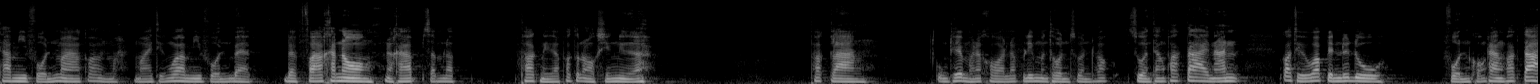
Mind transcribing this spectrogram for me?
ถ้ามีฝนมาก็หมายถึงว่ามีฝนแบบ แบบฟ้าขนองนะครับสำหรับภาคเหนือภาคตะวันออกเฉียงเหนือ ภาคกลาง กรุงเทพมหานครและปริมณฑลส่วนส่วนทางภาคใต้นั้น ก็ถือว่าเป็นฤดูฝนของทางภาคใต้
